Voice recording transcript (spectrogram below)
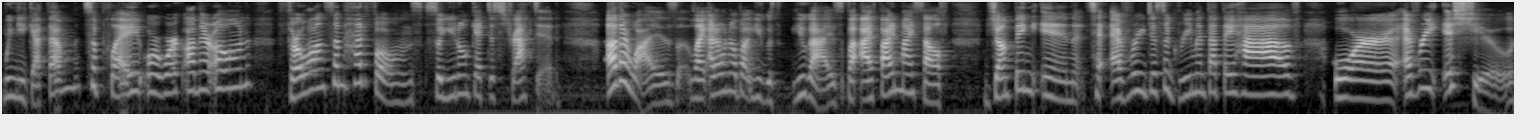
when you get them to play or work on their own, throw on some headphones so you don't get distracted. Otherwise, like I don't know about you you guys, but I find myself jumping in to every disagreement that they have or every issue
